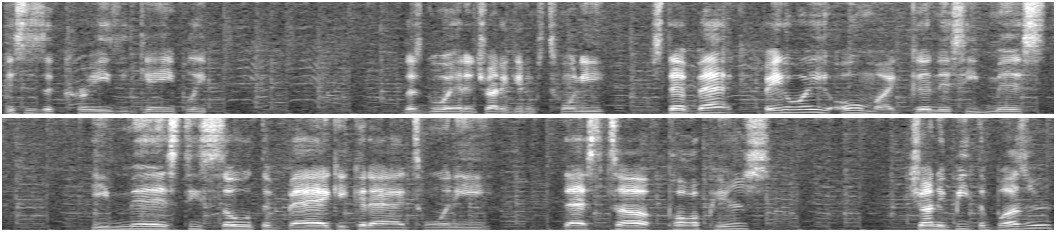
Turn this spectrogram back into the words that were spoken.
This is a crazy gameplay. Let's go ahead and try to get him 20. Step back, fade away. Oh my goodness, he missed. He missed. He sold the bag. He could have had 20. That's tough. Paul Pierce trying to beat the buzzer?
